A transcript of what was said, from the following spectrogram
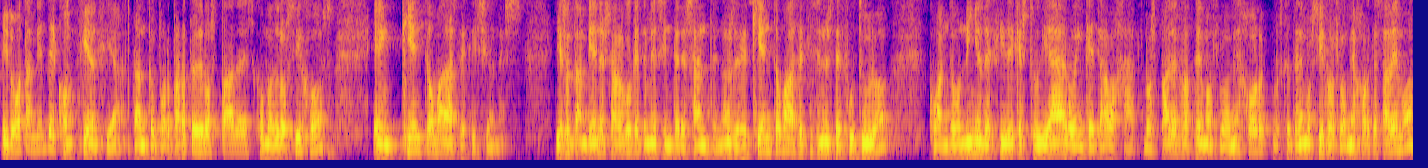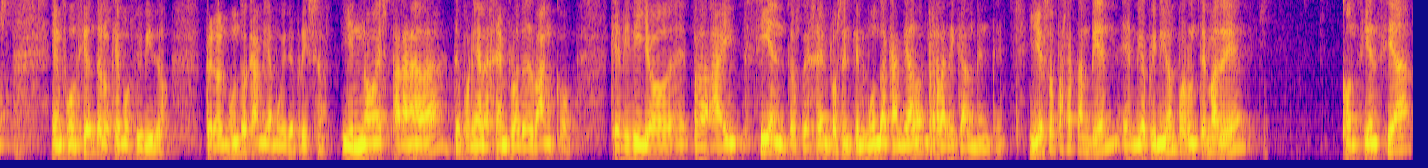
y luego también de conciencia, tanto por parte de los padres como de los hijos, en quién toma las decisiones. Y eso también es algo que también es interesante, ¿no? Es decir, ¿quién toma las decisiones de futuro cuando un niño decide qué estudiar o en qué trabajar? Los padres lo hacemos lo mejor, los que tenemos hijos lo mejor que sabemos en función de lo que hemos vivido. Pero el mundo cambia muy deprisa y no es para nada, te ponía el ejemplo del banco que viví yo, eh, hay cientos de ejemplos en que el mundo ha cambiado radicalmente. Y eso pasa también, en mi opinión, por un tema de conciencia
